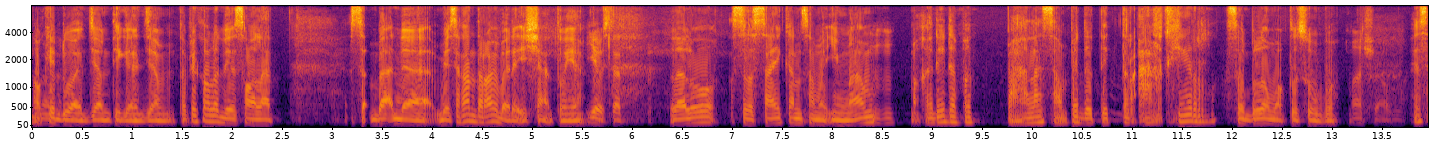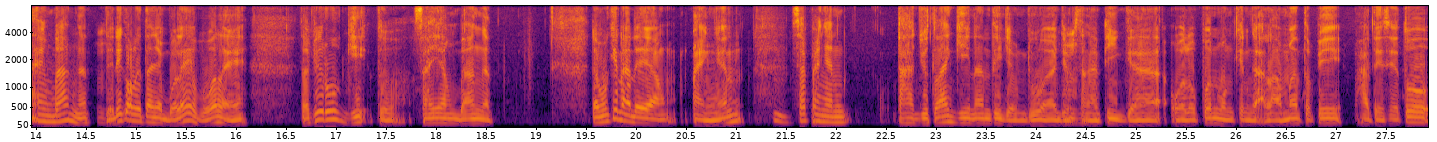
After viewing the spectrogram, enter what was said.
Oke dua jam, tiga jam. Tapi kalau dia sholat ba'da, biasa kan tarawih ba'da isya tuh ya. Iya Ustadz. Lalu selesaikan sama imam, maka dia dapat pahala sampai detik terakhir sebelum waktu subuh. Masya Allah. Ya sayang banget. Jadi kalau ditanya boleh ya boleh. Tapi rugi tuh, sayang banget. Dan mungkin ada yang pengen, saya pengen tahajud lagi nanti jam 2, jam setengah tiga. Walaupun mungkin nggak lama, tapi hati saya tuh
